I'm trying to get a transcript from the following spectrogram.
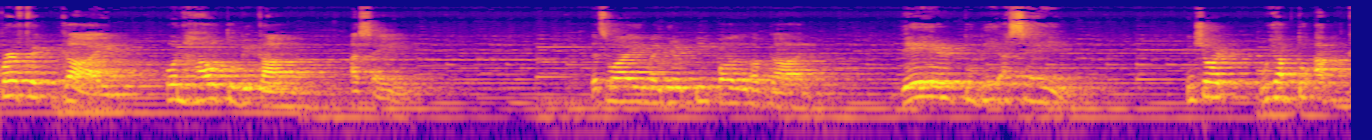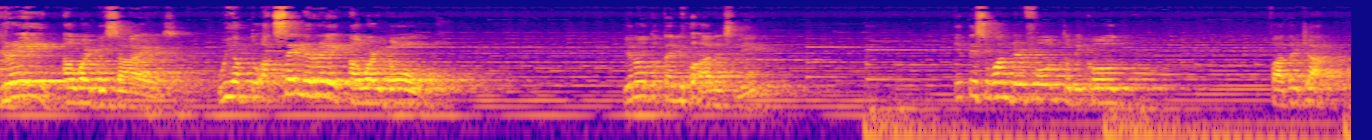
perfect guide on how to become a saint. That's why, my dear people of God, dare to be a saint. In short, we have to upgrade our desires. We have to accelerate our goals. You know, to tell you honestly, it is wonderful to be called Father Jhack.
